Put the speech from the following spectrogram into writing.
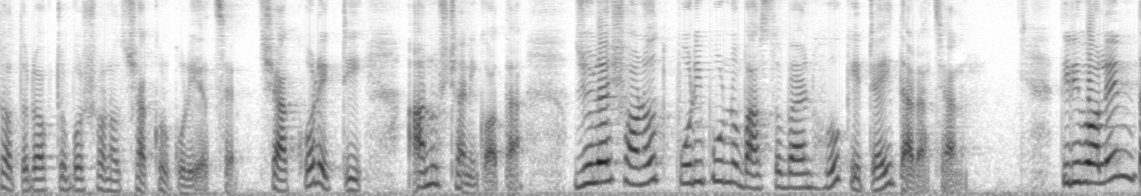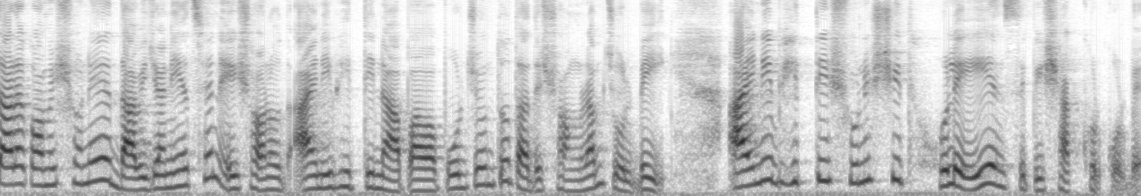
সতেরো অক্টোবর সনদ স্বাক্ষর করিয়েছে। স্বাক্ষর একটি আনুষ্ঠানিকতা। জুলাই সনদ পরিপূর্ণ বাস্তবায়ন হোক, এটাই তারা চান। তিনি বলেন, তারা কমিশনে দাবি জানিয়েছেন, এই সনদ আইনি ভিত্তি না পাওয়া পর্যন্ত তাদের সংগ্রাম চলবেই। আইনি ভিত্তি সুনিশ্চিত হলেই এনসিপি স্বাক্ষর করবে।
